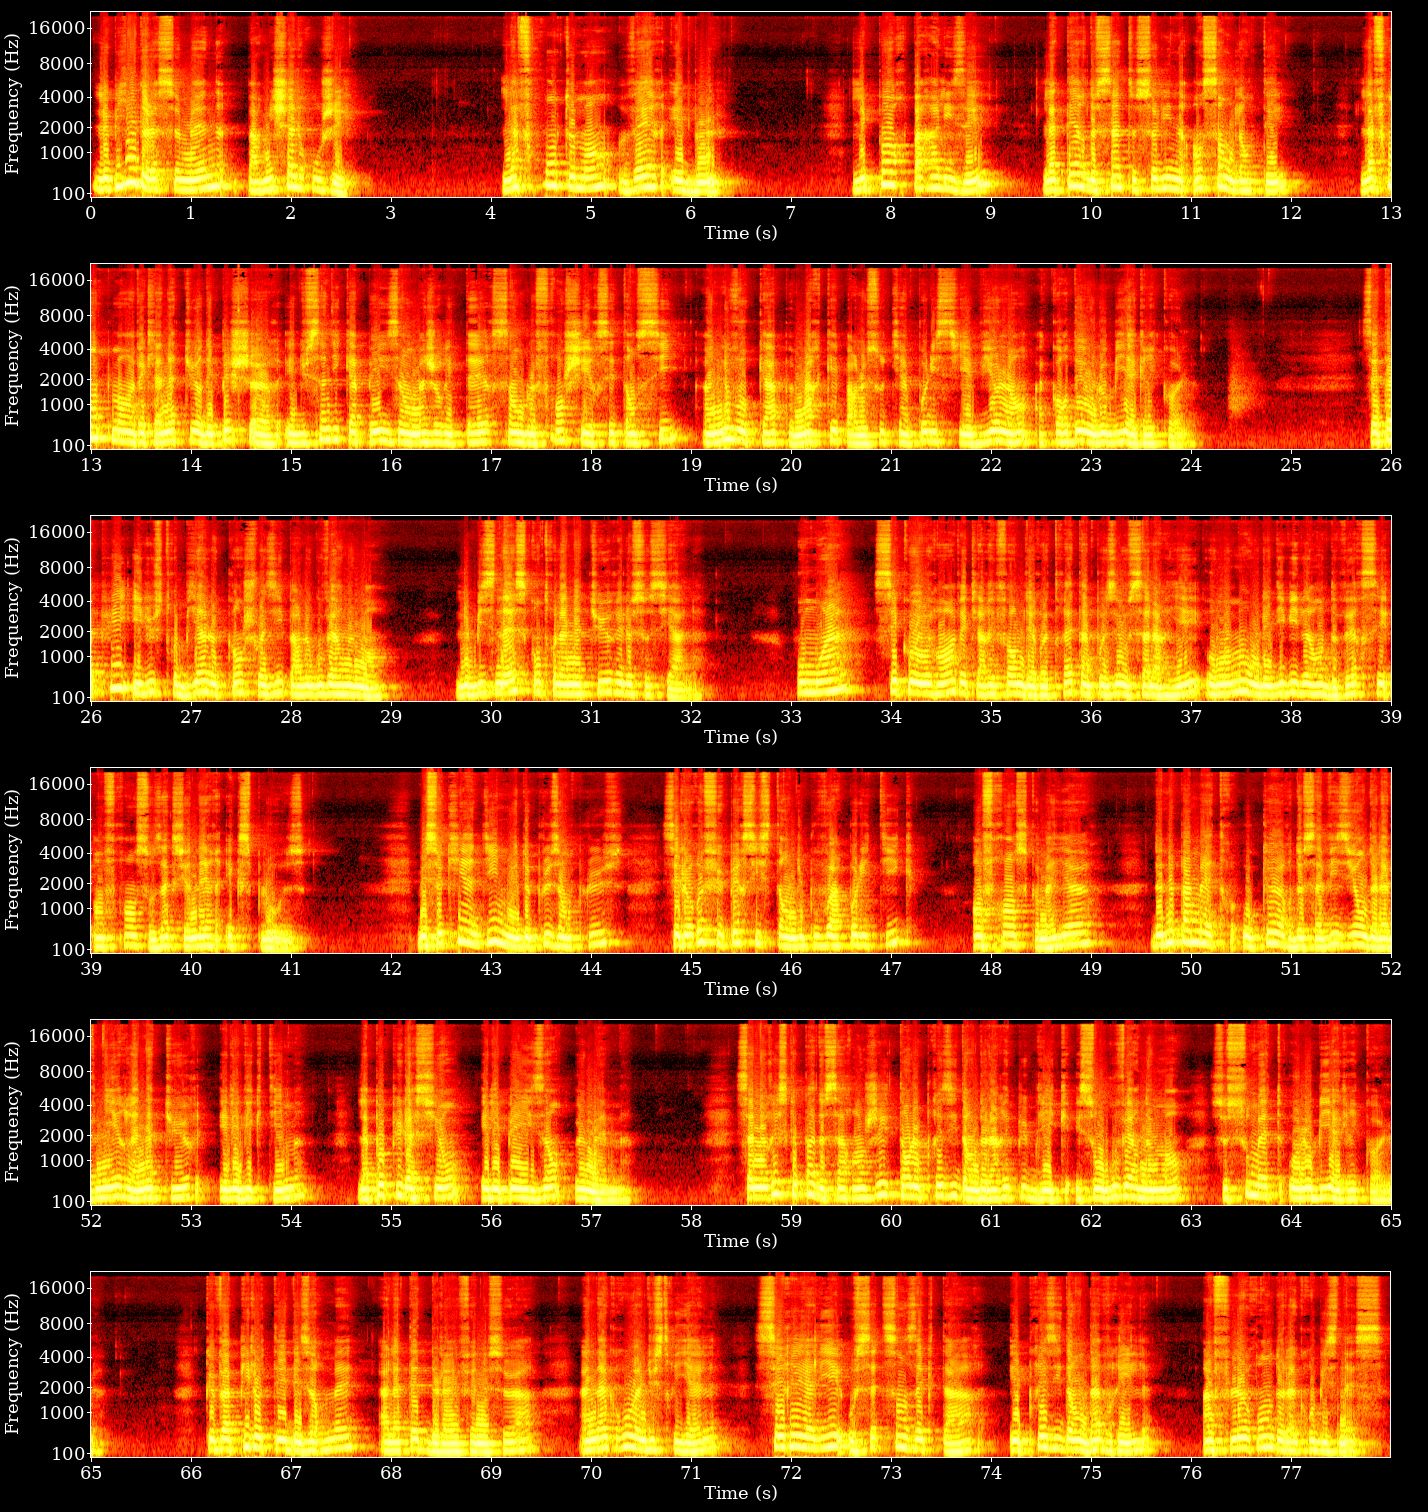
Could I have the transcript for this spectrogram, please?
Le billet de la semaine par Michel Rouget. L'affrontement vert et bleu. Les ports paralysés, la terre de Sainte-Soline ensanglantée, l'affrontement avec la nature des pêcheurs et du syndicat paysan majoritaire semble franchir ces temps-ci un nouveau cap marqué par le soutien policier violent accordé au lobby agricole. Cet appui illustre bien le camp choisi par le gouvernement le business contre la nature et le social. Au moins, c'est cohérent avec la réforme des retraites imposée aux salariés au moment où les dividendes versés en France aux actionnaires explosent. Mais ce qui indigne de plus en plus, c'est le refus persistant du pouvoir politique, en France comme ailleurs, de ne pas mettre au cœur de sa vision de l'avenir la nature et les victimes, la population et les paysans eux-mêmes ça ne risque pas de s'arranger tant le président de la République et son gouvernement se soumettent au lobby agricole. Que va piloter désormais, à la tête de la FNSEA, un agro-industriel, céréalier aux 700 hectares et président d'Avril, un fleuron de l'agrobusiness?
